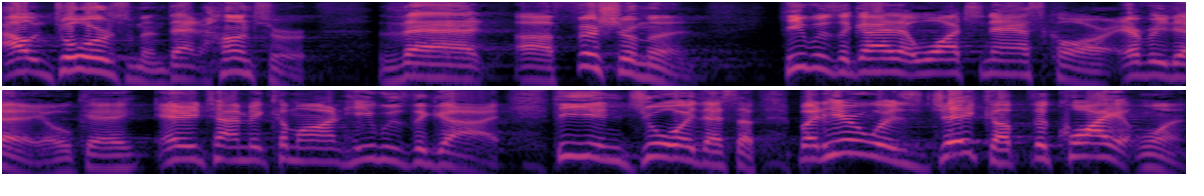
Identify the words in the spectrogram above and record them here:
outdoorsman, that hunter, that uh, fisherman. He was the guy that watched NASCAR every day, okay? Anytime it come on, he was the guy. He enjoyed that stuff. But here was Jacob, the quiet one.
